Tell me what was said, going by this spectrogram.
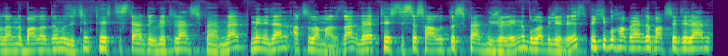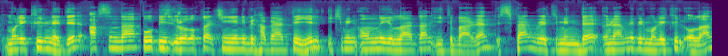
kanallarını bağladığımız için testislerde üretilen spermler meniden atılamazlar ve testiste sağlıklı sperm hücrelerini bulabiliriz. Peki bu haberde bahsedilen molekül nedir? Aslında bu biz ürologlar için yeni bir haber değil. 2010'lu yıllardan itibaren sperm üretiminde önemli bir molekül olan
